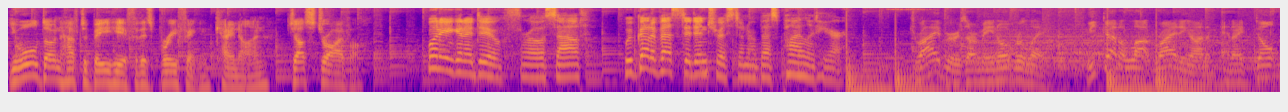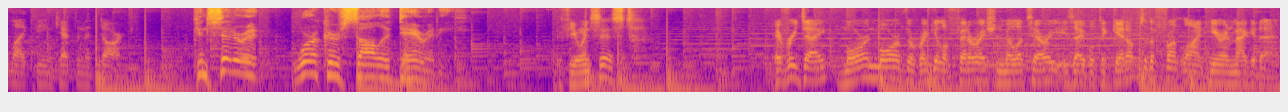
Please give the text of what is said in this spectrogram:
You all don't have to be here for this briefing, K9. Just Driver. What are you gonna do? Throw us out? We've got a vested interest in our best pilot here. Driver is our main overlay. We've got a lot riding on him, and I don't like being kept in the dark. Consider it worker solidarity. If you insist. Every day, more and more of the regular Federation military is able to get up to the front line here in Magadan.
